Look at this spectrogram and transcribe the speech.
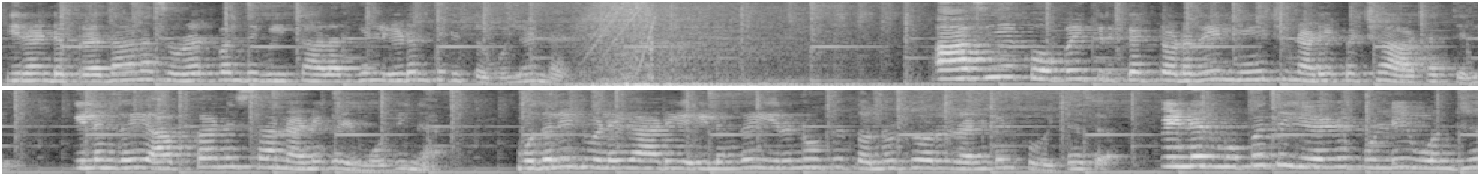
இரண்டு பிரதான சுழற்பந்து வீச்சாளர்கள் இடம் பிடித்து உள்ளனர். ஆசிய கோப்பை கிரிக்கெட் தொடரில் நேற்று நடைபெற்ற ஆட்டத்தில் இலங்கை ஆப்கானிஸ்தான் அணிகள் மோதின. முதலில் விளையாடிய இலங்கை இருநூற்று தொன்னூற்றோரு ரன்கள் குவித்தது. பின்னர் முப்பத்தி ஏழு புள்ளி ஒன்று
